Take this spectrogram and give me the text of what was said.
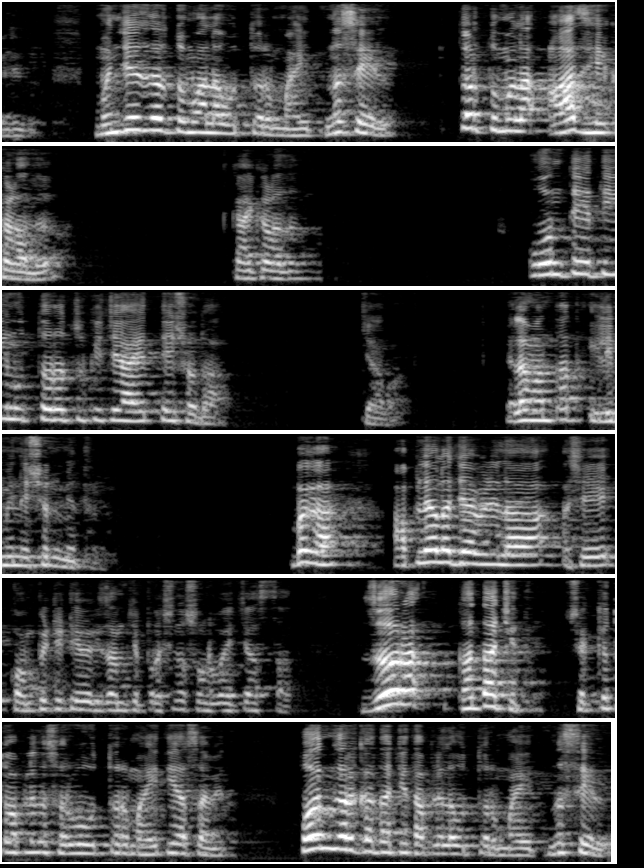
व्हेरी गुड म्हणजे जर तुम्हाला उत्तर माहीत नसेल तर तुम्हाला आज हे कळालं. काय कळालं? कोणते तीन उत्तर चुकीचे आहेत ते शोधा. क्या बात. याला म्हणतात इलिमिनेशन मेथड बघा आपल्याला ज्या वेळेला असे कॉम्पिटेटिव्ह एक्झामचे प्रश्न सोडवायचे असतात जर कदाचित शक्यतो आपल्याला सर्व उत्तर माहिती असावेत पण जर कदाचित आपल्याला उत्तर माहीत नसेल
